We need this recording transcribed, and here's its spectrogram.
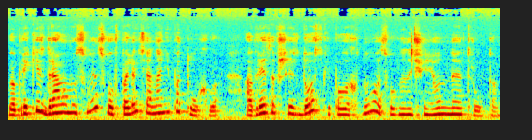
Вопреки здравому смыслу, в полете она не потухла, а врезавшись в доски, полыхнула, словно начиненная трутом.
